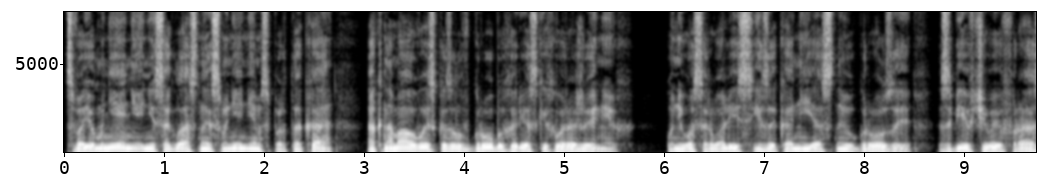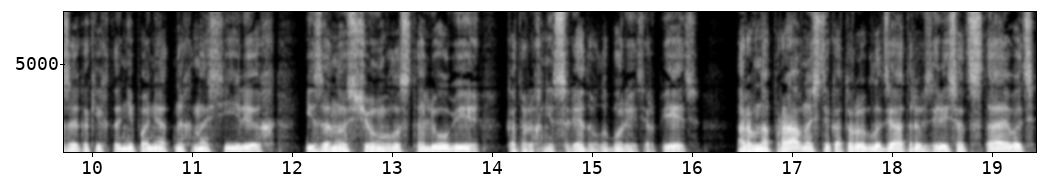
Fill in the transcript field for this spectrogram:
Свое мнение, несогласное с мнением Спартака, Акномао высказал в грубых и резких выражениях. У него сорвались с языка неясные угрозы, сбивчивые фразы о каких-то непонятных насилиях и заносчивом властолюбии, которых не следовало более терпеть, о равноправности, которую гладиаторы взялись отстаивать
